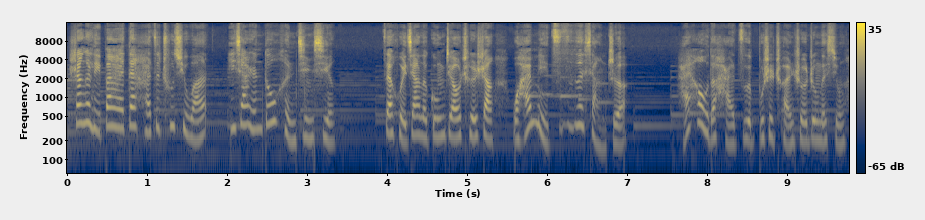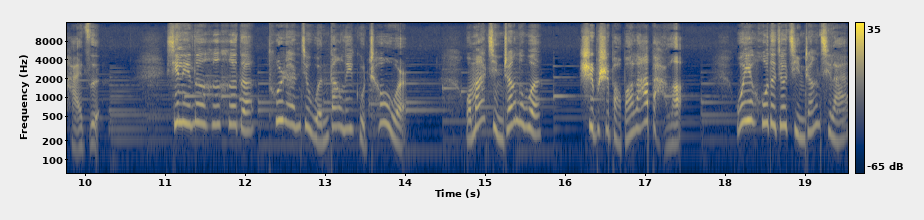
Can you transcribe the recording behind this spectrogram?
上个礼拜带孩子出去玩，一家人都很尽兴。在回家的公交车上，我还美滋滋的想着，还好我的孩子不是传说中的熊孩子。心里乐呵呵的，突然就闻到了一股臭味儿。我妈紧张的问：“是不是宝宝拉粑了？”我也忽的就紧张起来，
